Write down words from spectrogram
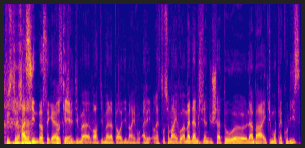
plus Racine dans ces cas-là, parce que je vais du mal- avoir du mal à parodier Marivaux. Allez, restons sur Marivaux. Ah, madame, je viens du château euh, là-bas et tu montes la coulisse.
